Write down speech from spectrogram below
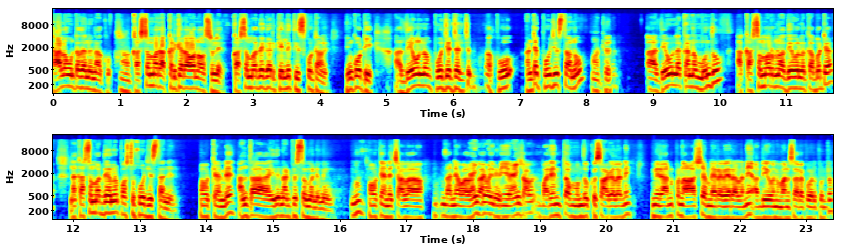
చాలా ఉంటుందండి నాకు. కస్టమర్ అక్కడికి రావని అవసరం లేదు. కస్టమర్ దగ్గరికి వెళ్ళి తీసుకుంటాను ఇంకోటి ఆ దేవుళ్ళని పూజించ పూ అంటే పూజిస్తాను. ఆ దేవుళ్ళ కన్నా ముందు ఆ కస్టమర్ ఉన్న దేవుళ్ళ కాబట్టి నా కస్టమర్ దేవుళ్ళని ఫస్ట్ పూజిస్తాను నేను. ఓకే అండి. అంత ఇది నడిపిస్తామండి మేము. ఓకే అండి చాలా ధన్యవాదాలు. మరింత ముందుకు సాగాలని మీరు అనుకున్న ఆశయం నెరవేరాలని ఆ దేవుని మనసారా కోరుకుంటూ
